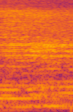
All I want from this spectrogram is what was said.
Yeah.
